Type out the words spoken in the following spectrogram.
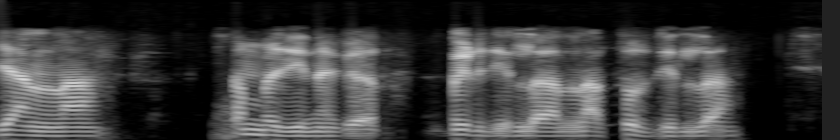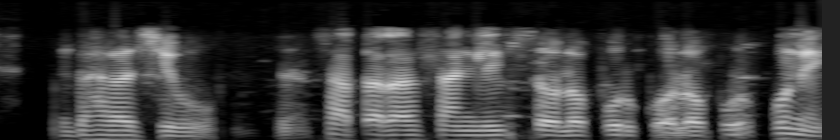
जालना संभाजीनगर बीड जिल्हा लातूर जिल्हा धाराशिव सातारा सांगली सोलापूर कोल्हापूर पुणे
